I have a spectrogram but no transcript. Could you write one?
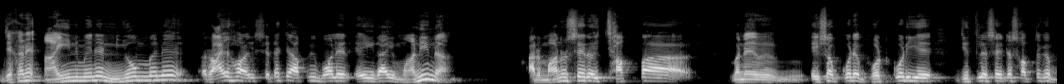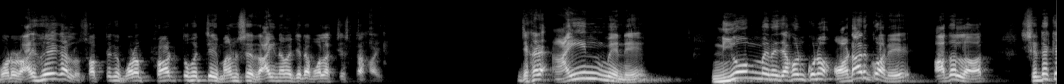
যেখানে আইন মেনে, নিয়ম মেনে রায় হয়, সেটাকে আপনি বলেন, এই রায় মানি না। আর মানুষের ওই ছাপ্পা মানে এইসব করে ভোট করিয়ে জিতলে সেটা সব থেকে বড় রায় হয়ে গেল। সব থেকে বড় ফ্রড তো হচ্ছে মানুষের রায় নামে যেটা বলার চেষ্টা হয়। যেখানে আইন মেনে, নিয়ম মেনে যখন কোনো অর্ডার করে আদালত সেটাকে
